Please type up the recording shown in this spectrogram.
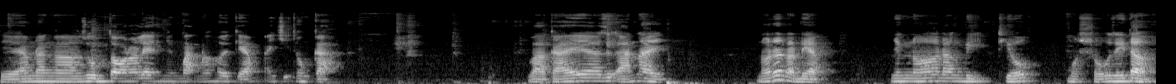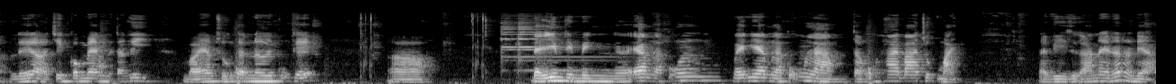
Thì em đang ờ, zoom to nó lên nhưng mạng nó hơi kém anh chị thông cảm. Và cái dự án này nó rất là đẹp nhưng nó đang bị thiếu một số giấy tờ. Đấy là trên comment người ta ghi và em xuống tận nơi cũng thế. À, để im thì mình ờ, em là cũng mấy anh em là cũng làm tầm hai ba chục mảnh. Tại vì dự án này rất là đẹp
